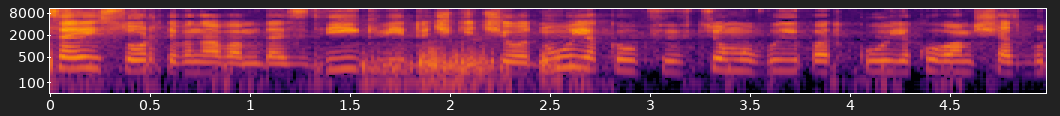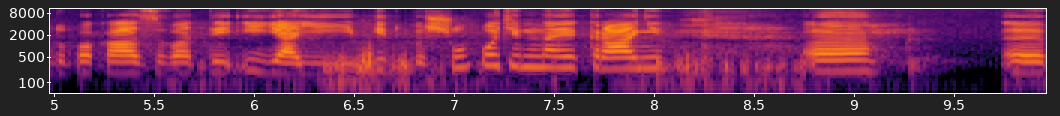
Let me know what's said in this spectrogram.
цей сорт і вона вам дасть дві квіточки чи одну, як в цьому випадку, яку вам зараз буду показувати, і я її підпишу потім на екрані. Е, е,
